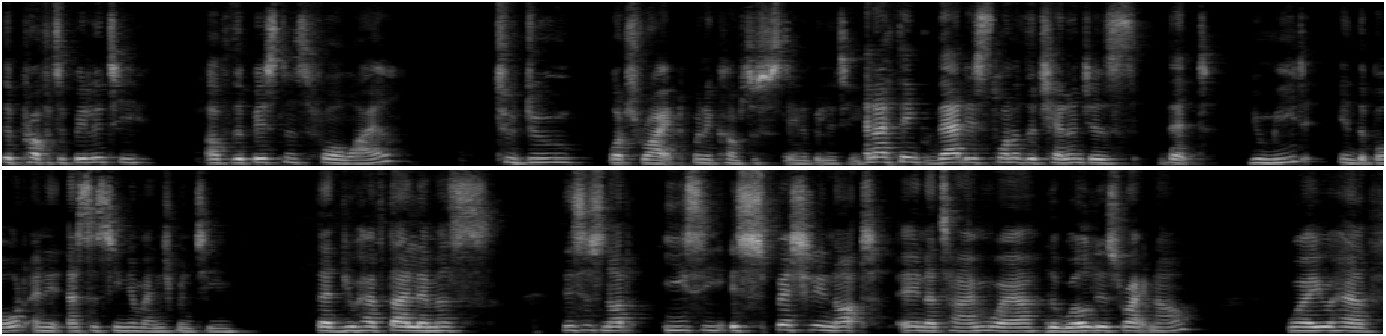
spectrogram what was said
the profitability of the business for a while to do what's right when it comes to sustainability. And I think that is one of the challenges that you meet in the board and as a senior management team, that you have dilemmas. This is not easy, especially not in a time where the world is right now, where you have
